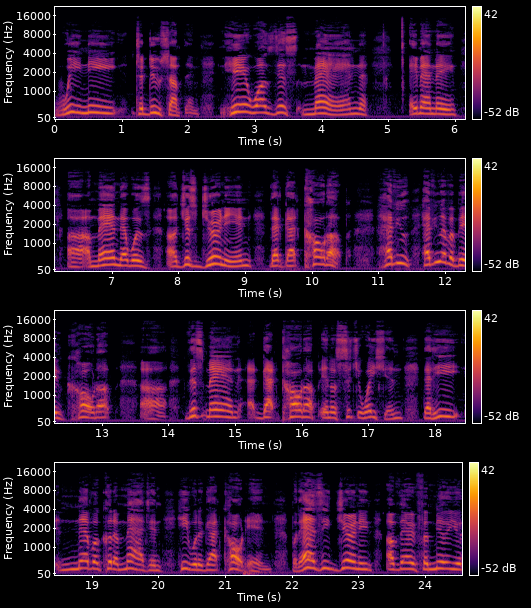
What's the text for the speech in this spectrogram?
we need to do something. Here was this man, amen, a, uh, a man that was uh, just journeying that got caught up. Have you have you ever been caught up? Uh, this man got caught up in a situation that he never could imagine he would have got caught in. But as he journeyed a very familiar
